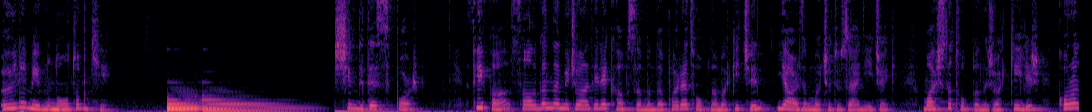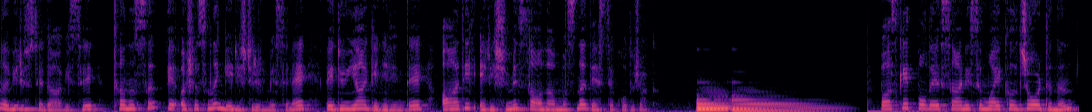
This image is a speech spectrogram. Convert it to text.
Öyle memnun oldum ki. Şimdi de spor. FIFA salgınla mücadele kapsamında para toplamak için yardım maçı düzenleyecek. Maçta toplanacak gelir koronavirüs tedavisi, tanısı ve aşısının geliştirilmesine ve dünya genelinde adil erişimin sağlanmasına destek olacak. Basketbol efsanesi Michael Jordan'ın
